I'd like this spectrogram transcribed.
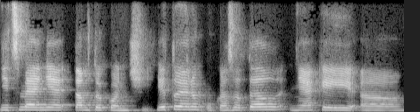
Nicméně tam to končí. Je to jenom ukazatel, nějaký, uh,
